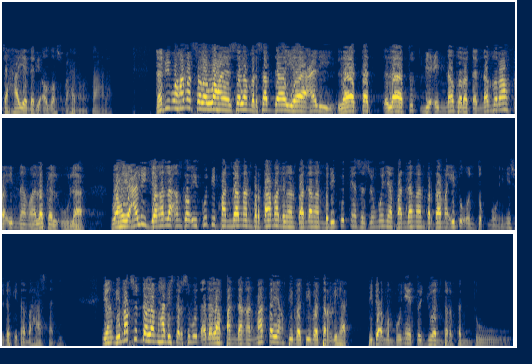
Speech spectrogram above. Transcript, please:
cahaya dari Allah Subhanahu wa taala. Nabi Muhammad sallallahu alaihi wasallam bersabda, "Ya Ali, la tat, la tutbi'in nadratan nadrah fa inna malakal ula." Wahai Ali, janganlah engkau ikuti pandangan pertama dengan pandangan berikutnya, sesungguhnya pandangan pertama itu untukmu. Ini sudah kita bahas tadi. Yang dimaksud dalam hadis tersebut adalah pandangan mata yang tiba-tiba terlihat, tidak mempunyai tujuan tertentu.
